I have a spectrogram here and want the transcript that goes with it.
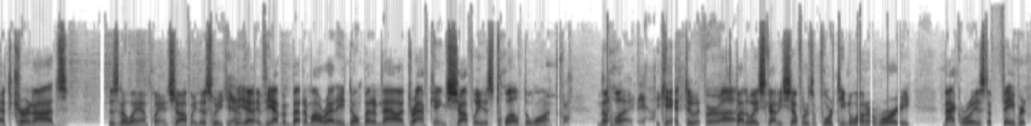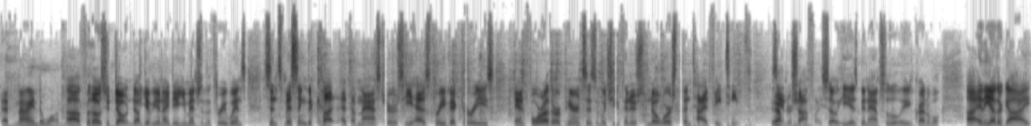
at the current odds, there's no way I'm playing Schauffele this week. If, you, if you haven't bet him already, don't bet him now. At DraftKings, Schauffele is 12 to 1. No play. Yeah. You can't do it. For, uh, By the way, Scotty Scheffler is a 14 to 1, and Rory McIlroy is the favorite at 9 to 1. Uh, for those who don't know, to give you an idea, you mentioned the three wins. Since missing the cut at the Masters, he has three victories and four other appearances in which he finished no worse than tied 18th. Yep. Xander Schauffele. So he has been absolutely incredible. Uh, and the other guy,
